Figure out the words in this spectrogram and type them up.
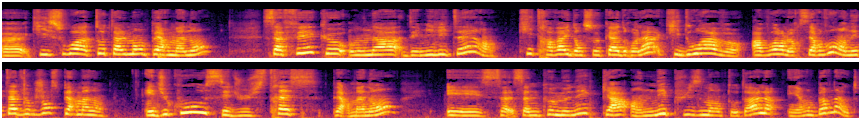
euh, qui soit totalement permanent, ça fait qu'on a des militaires qui travaillent dans ce cadre-là, qui doivent avoir leur cerveau en état d'urgence permanent. Et du coup, c'est du stress permanent, et ça, ça ne peut mener qu'à un épuisement total et un burn-out.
